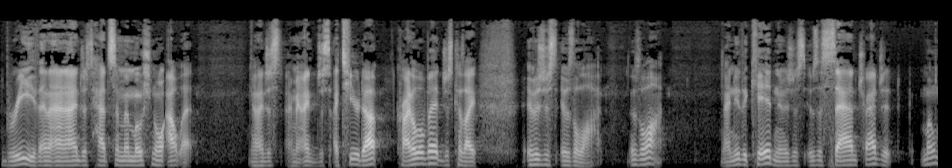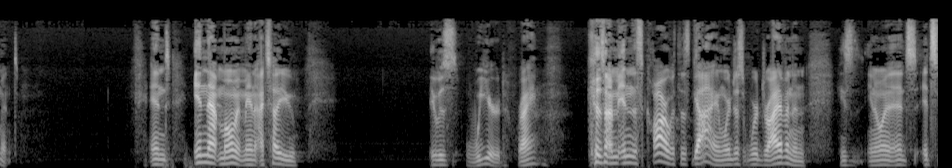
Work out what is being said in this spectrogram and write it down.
breathe and I just had some emotional outlet. And I just, I mean, I just, I teared up, cried a little bit just because I, it was just, it was a lot. It was a lot. I knew the kid and it was just, it was a sad, tragic moment. And in that moment, man, I tell you, it was weird, right? Because I'm in this car with this guy and we're just, we're driving and he's, you know, and it's, it's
